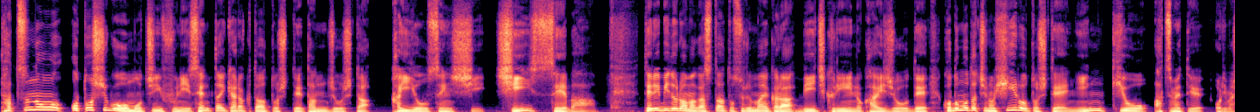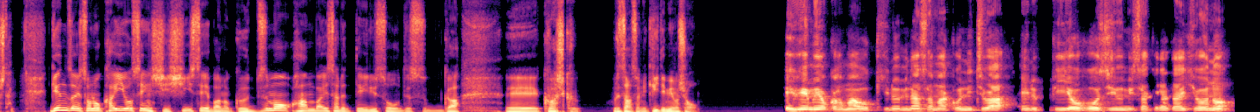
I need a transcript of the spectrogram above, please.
タツノオトシゴをモチーフに戦隊キャラクターとして誕生した海洋戦士シーセーバー。テレビドラマがスタートする前からビーチクリーンの会場で子供たちのヒーローとして人気を集めておりました。現在その海洋戦士シーセーバーのグッズも販売されているそうですが、えー、詳しく古澤さんに聞いてみましょう。FM 横浜お聞きの皆様こんにちは。NPO 法人海桜代表の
